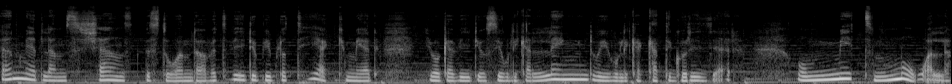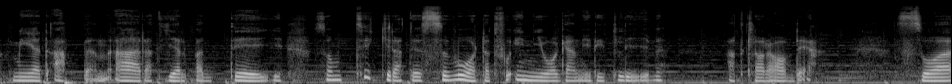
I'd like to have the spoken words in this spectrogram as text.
en medlemstjänst bestående av ett videobibliotek med yogavideos i olika längd och i olika kategorier. Och mitt mål med appen är att hjälpa dig som tycker att det är svårt att få in yogan i ditt liv att klara av det. Så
